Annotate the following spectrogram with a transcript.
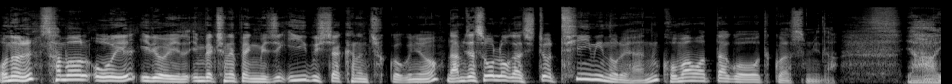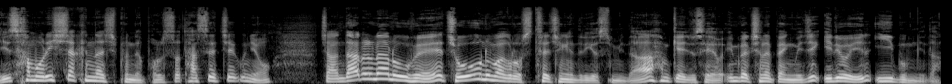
오늘 3월 5일 일요일 인백션의 백뮤직 2부 시작하는 첫 곡은요. 남자 솔로 가수죠. 팀이 노래한 고마웠다고 듣고 왔습니다. 야, 이 3월이 시작했나 싶은데 벌써 닷새째군요. 자, 나른한 오후에 좋은 음악으로 스트레칭 해드리겠습니다. 함께 해주세요. 인백션의 백뮤직 일요일 2부입니다.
